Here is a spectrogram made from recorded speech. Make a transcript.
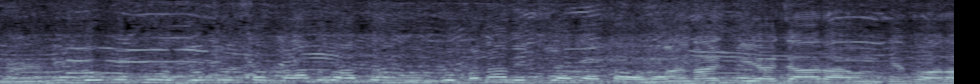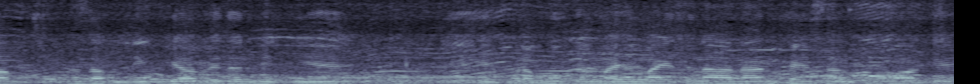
मैं लोगों को जो जो श्रद्धालु आते हैं उनको मना भी किया जाता होगा मना किया जा रहा है उनके द्वारा सब लिख के आवेदन भी किए हैं। लेकिन प्रभु की महिमा इतना अनंत है संत बाबा के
